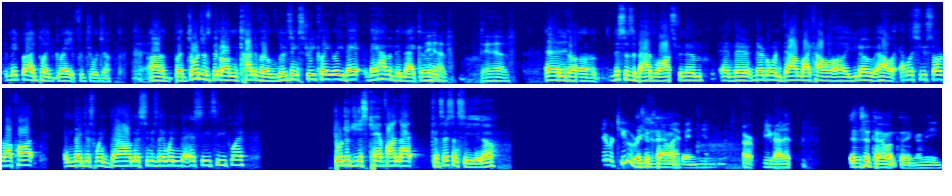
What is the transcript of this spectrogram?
McBride played great for Georgia, yeah. uh, but Georgia's been on kind of a losing streak lately. They they haven't been that good. They have, they have, and uh, this was a bad loss for them. And they're they're going down like how uh, you know how LSU started off hot, and they just went down as soon as they went into SEC play. Georgia just can't find that consistency, you know. There were two reasons, in my thing. opinion. Or you got it. It's a talent thing. I mean,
